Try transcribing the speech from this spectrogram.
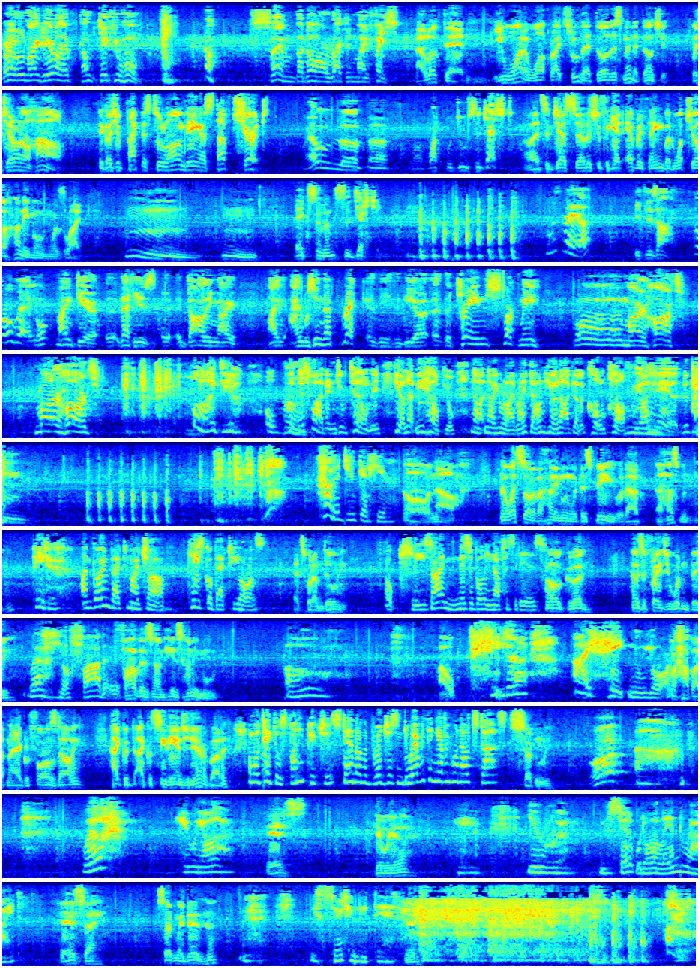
well, my dear, I've come to take you home. Oh, slam the door right in my face. Now, look, Dad. You want to walk right through that door this minute, don't you? But you don't know how. Because you practiced too long being a stuffed shirt. Well, uh, uh, what would you suggest? Well, I'd suggest, sir, that you forget everything but what your honeymoon was like. Hmm. Hmm. Excellent suggestion. Who's there? It is I. Go away. Oh, my dear, uh, that is, uh, darling, I, I, I was in that wreck. Uh, The, the, the, uh, uh, the train struck me. Oh, my heart. My heart. Oh, my dear. Oh, goodness, why didn't you tell me? Here, let me help you. Now, now you lie right down here, and I'll get a cold cloth for your head. How did you get here? Oh, now. Now, what sort of a honeymoon would this be without a husband? huh? Peter, I'm going back to my job. Please go back to yours. That's what I'm doing. Oh, please, I'm miserable enough as it is. Oh, good. I was afraid you wouldn't be. Well, your father. Father's on his honeymoon. Oh. Oh, Peter, I, I hate New York. Well, how about Niagara Falls, darling? I could I could see the engineer about it. And we'll take those funny pictures, stand on the bridges, and do everything everyone else does. Certainly. What? Oh. Well, here we are. Yes. Here we are. You, uh, you said it would all end right. Yes, I certainly did, huh? You certainly did.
